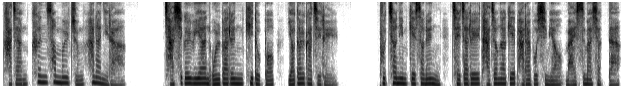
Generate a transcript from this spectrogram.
가장 큰 선물 중 하나니라. 자식을 위한 올바른 기도법 8가지를 부처님께서는 제자를 다정하게 바라보시며 말씀하셨다.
